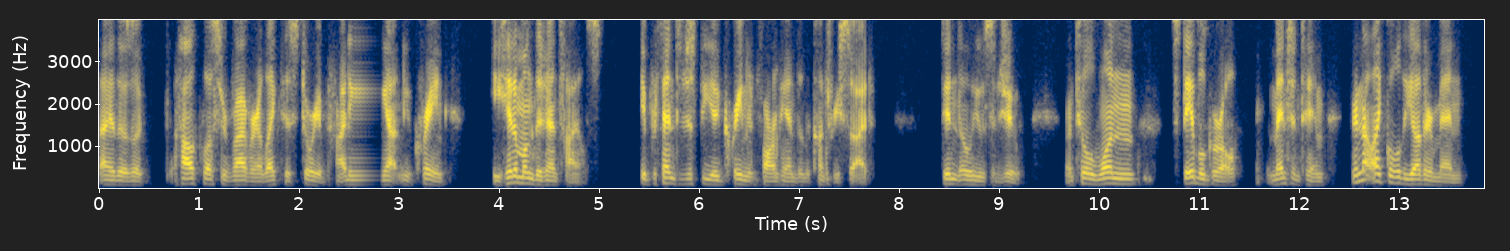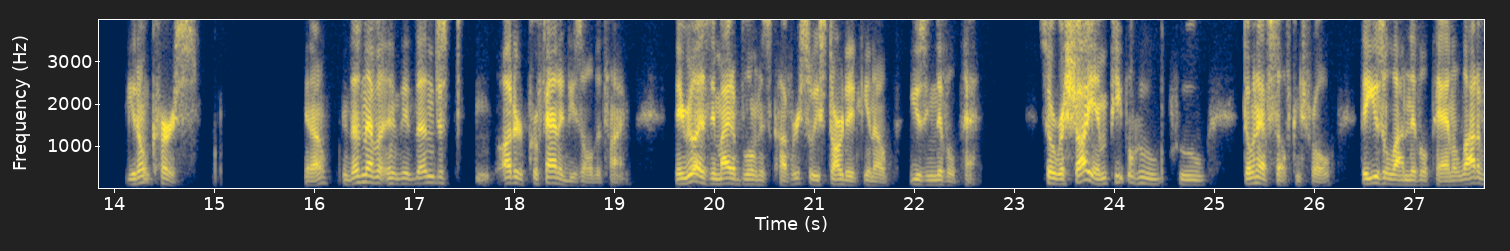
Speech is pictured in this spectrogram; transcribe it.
Uh, there was a Holocaust survivor. I like his story of hiding out in Ukraine. He hid among the Gentiles. He pretended to just be a Ukrainian farmhand in the countryside. Didn't know he was a Jew until one stable girl mentioned to him, "You're not like all the other men. You don't curse. You know, it doesn't have it doesn't just utter profanities all the time." They realized they might have blown his cover, so he started, you know, using nivel. So Rashayim, people who who don't have self control, they use a lot of nivel a lot of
